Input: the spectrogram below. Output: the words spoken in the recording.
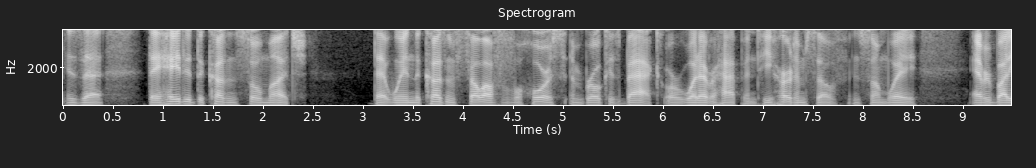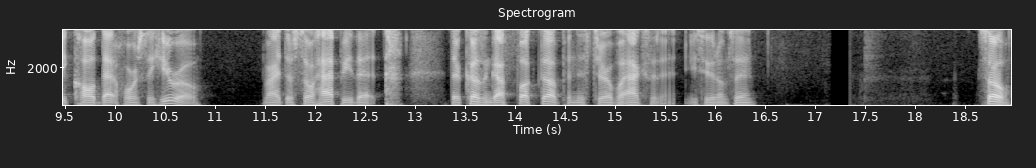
is that they hated the cousin so much that when the cousin fell off of a horse and broke his back or whatever happened, he hurt himself in some way, everybody called that horse a hero, right? They're so happy that their cousin got fucked up in this terrible accident. You see what I'm saying? So,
